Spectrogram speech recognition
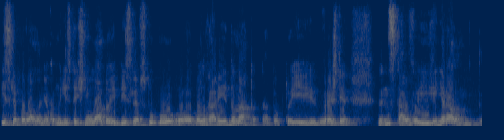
після повалення комуністичної влади і після вступу е, Болгарії до НАТО. Да? Тобто, і врешті він став і генералом е,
